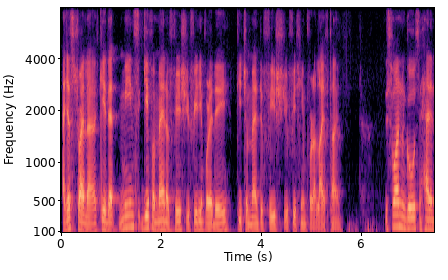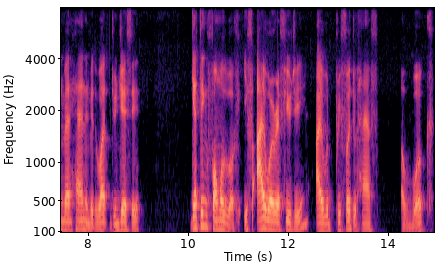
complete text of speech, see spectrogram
I just tried lah. Okay, that means give a man a fish, you feed him for a day. Teach a man to fish, you feed him for a lifetime. This one goes hand in hand with what Junjie said. Getting formal work. If I were a refugee, I would prefer to have a work,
